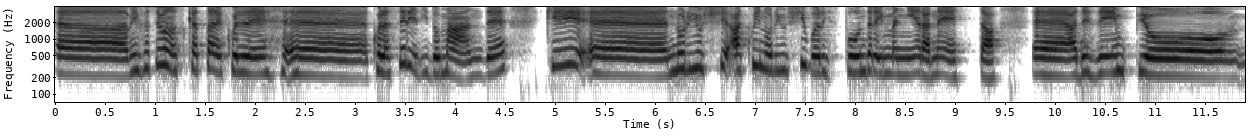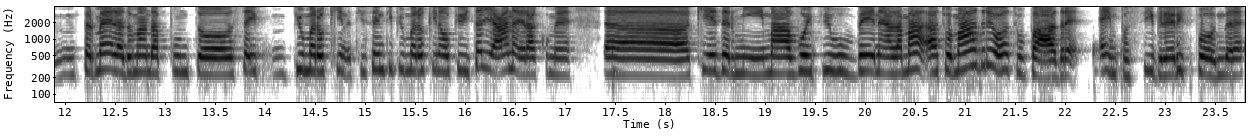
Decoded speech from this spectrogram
eh, mi facevano scattare quelle, eh, quella serie di domande che, eh, riusci- a cui non riuscivo a rispondere in maniera netta. Eh, ad esempio, per me la domanda appunto sei più marocchina, ti senti più marocchina o più italiana era come eh, chiedermi ma vuoi più bene ma- a tua madre o a tuo padre? È impossibile rispondere.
